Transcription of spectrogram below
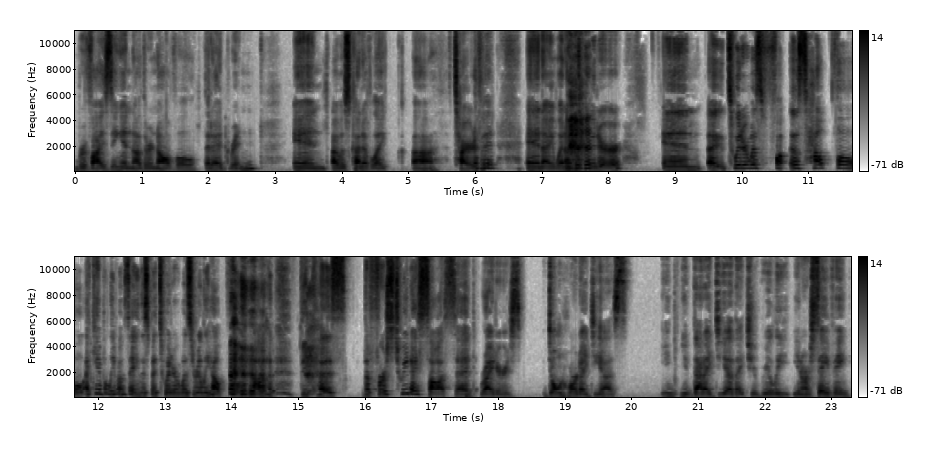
revising another novel that I had written, and I was kind of like uh, tired of it, and I went on Twitter and uh, Twitter was fu- was helpful. I can't believe I'm saying this, but Twitter was really helpful uh, because the first tweet I saw said, "Writers don't hoard ideas. You, you, that idea that you really you know are saving,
